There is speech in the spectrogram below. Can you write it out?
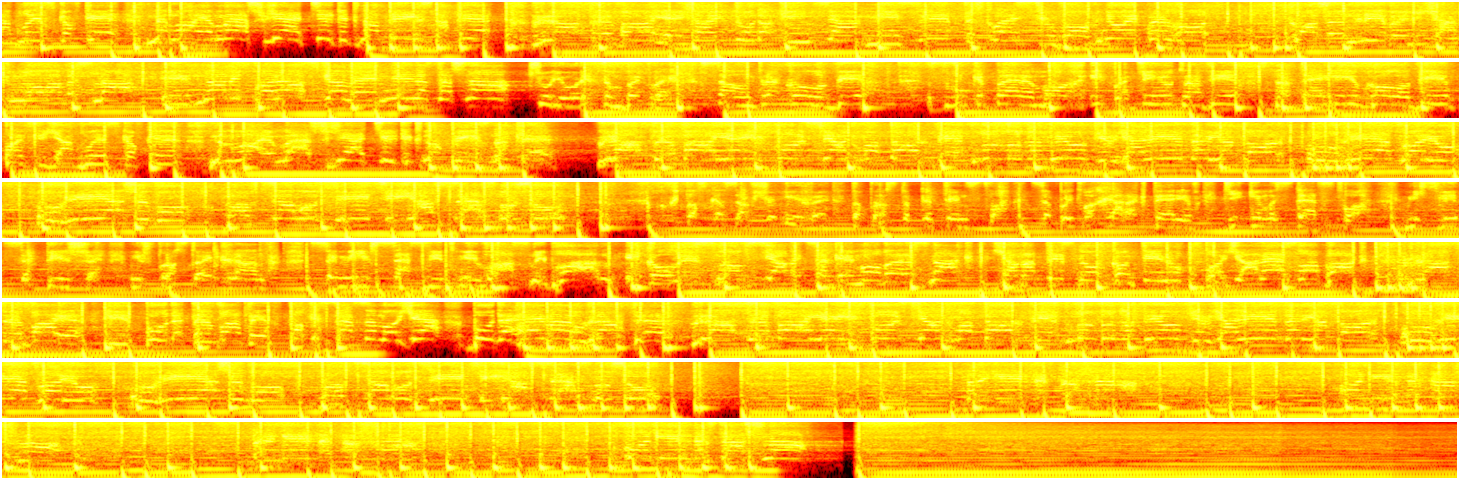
як блискавки, немає меж, є тільки кнопки і знаки. Гра триває, я йду до кінця, мій світ із квестів, вогню і пригод. Кожен рівень, як нова весна, і навіть поразка мені не страшна. Чую ритм битви, саундтрек голові, звуки перемог і протінь у траві, стратегії в голові, пальці як блискавки, немає меж, є тільки кнопки і знаки. що ігри то просто дитинство, це битва характерів, ті і мистецтво. Мій світ це більше, ніж просто екран. Це мій всесвіт, мій власний план. І коли знов з'явиться геймовер знак, я натисну контіну, бо я не слабак. Гра триває і буде тривати, поки серце моє буде.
